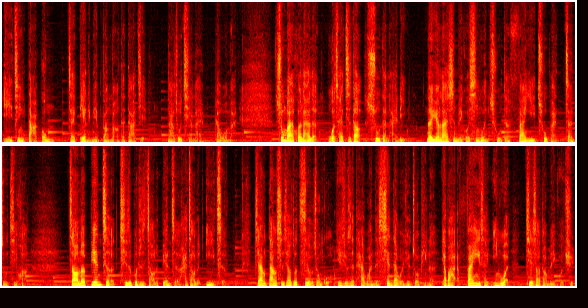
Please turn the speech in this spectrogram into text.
已经打工在店里面帮忙的大姐，拿出钱来让我买。书买回来了，我才知道书的来历。那原来是美国新闻处的翻译出版赞助计划，找了编者，其实不只是找了编者，还找了译者，将当时叫做《自由中国》，也就是台湾的现代文学作品呢，要把它翻译成英文，介绍到美国去。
